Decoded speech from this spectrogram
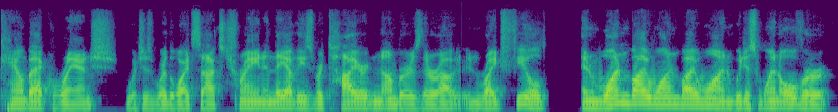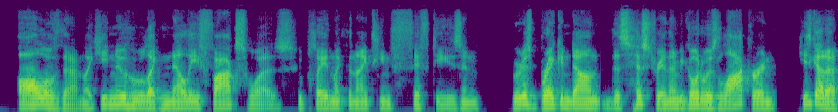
Camelback Ranch, which is where the White Sox train, and they have these retired numbers that are out in right field. And one by one by one, we just went over all of them. Like he knew who like Nellie Fox was, who played in like the 1950s, and we were just breaking down this history. And then we go to his locker, and he's got a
